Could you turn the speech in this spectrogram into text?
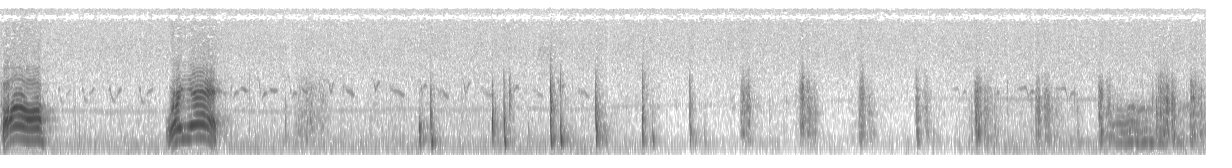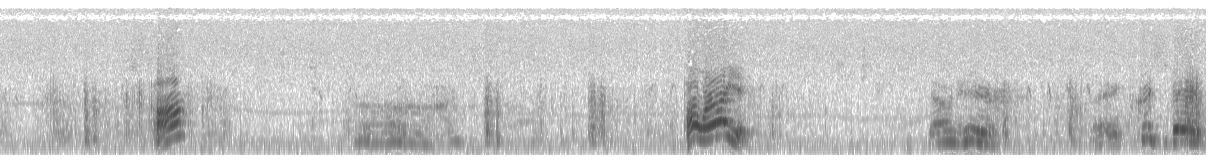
Paul? Where you at? Paul? Paul, where are you? Down here. Uh, Chris bed.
